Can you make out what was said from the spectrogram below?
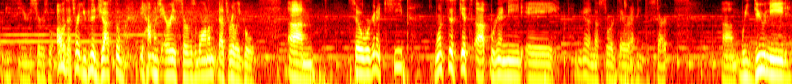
let me see here serviceable. Oh, that's right. You can adjust the how much area is serviceable on them. That's really cool. Um, so we're gonna keep once this gets up, we're gonna need a. We got enough storage there, I think, to start. Um, we do need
